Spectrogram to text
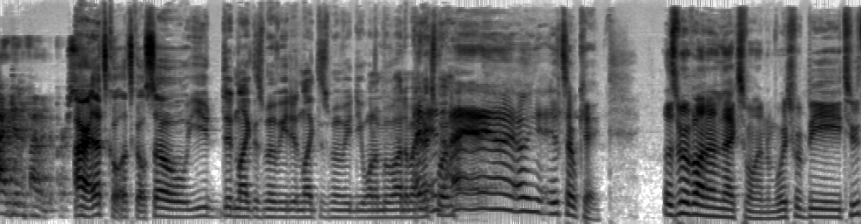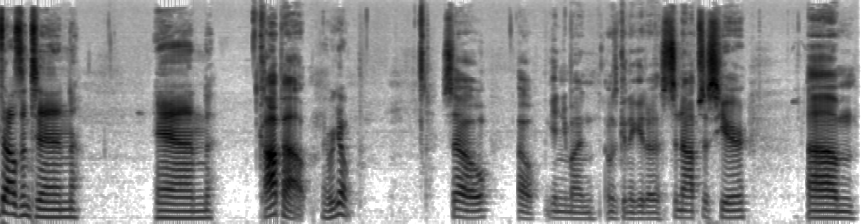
identify with the person. All right, that's cool. Let's go. So you didn't like this movie. You didn't like this movie. Do you want to move on to my next one? I- I- I- it's okay. Let's move on to the next one, which would be 2010, and Cop out. there we go. So, oh, again, you mind? I was gonna get a synopsis here. Um,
